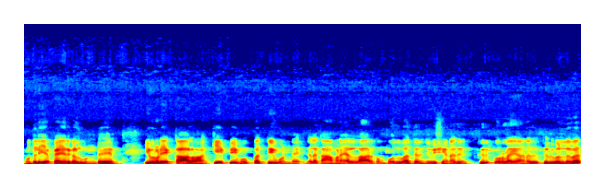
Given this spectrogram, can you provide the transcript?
முதலிய பெயர்கள் உண்டு. இவருடைய காலம் கிபி முப்பத்தி ஒன்று இதில் காமனாக எல்லாருக்கும் பொதுவாக தெரிஞ்ச விஷயம் என்னது? திருக்குறளையானது. திருவள்ளுவர்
